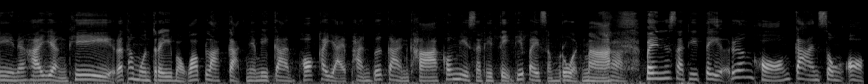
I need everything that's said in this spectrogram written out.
นี่นะคะ อย่างที่รัฐมนตรีบอกว่าปลากัดเนี่ยมีการเพาะขยายพันธุ์เพื่อการค้าเขามีสถิติที่ไปสำรวจมาค่ะเป็นสถิติเรื่องของการส่งออก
